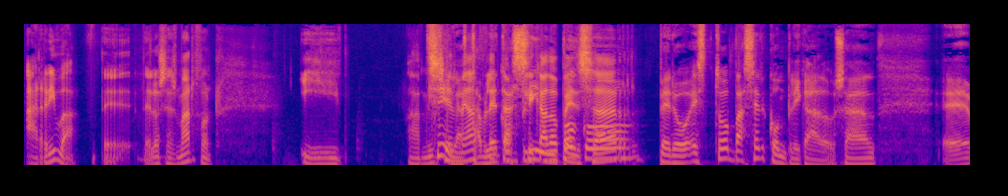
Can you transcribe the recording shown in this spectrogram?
arriba de, de los smartphones. Y a mí sí, se las me hace tabletas sí, complicado poco, pensar. Pero esto va a ser complicado. O sea, eh,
